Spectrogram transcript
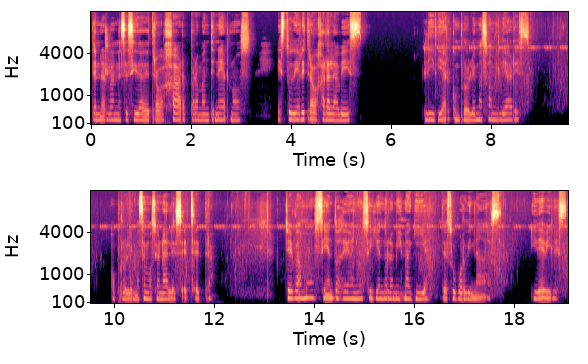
tener la necesidad de trabajar para mantenernos, estudiar y trabajar a la vez, lidiar con problemas familiares o problemas emocionales, etc. Llevamos cientos de años siguiendo la misma guía de subordinadas y débiles,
